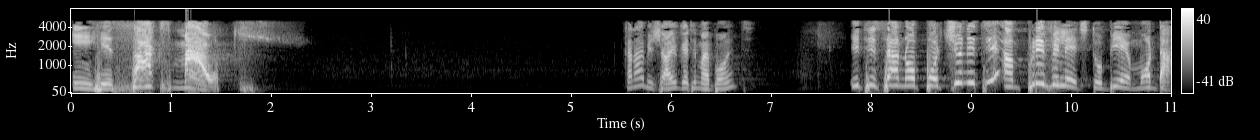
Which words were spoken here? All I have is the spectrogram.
in his sack's mouth. Can I be sure? Are you getting my point? It is an opportunity and privilege to be a mother.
